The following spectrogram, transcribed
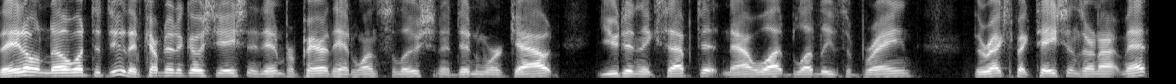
they don't know what to do. They've come to negotiation. They didn't prepare. They had one solution. It didn't work out. You didn't accept it. Now what? Blood leaves the brain. Their expectations are not met.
